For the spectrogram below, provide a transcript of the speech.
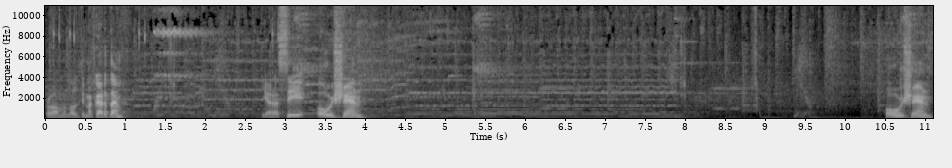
Robamos la última carta. Y ahora sí, Ocean. Ocean.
